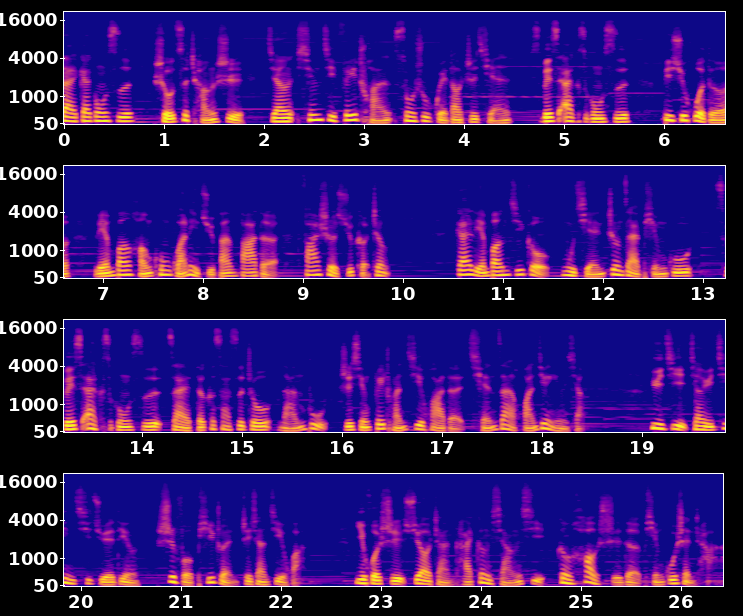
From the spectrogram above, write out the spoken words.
在该公司首次尝试将星际飞船送入轨道之前，SpaceX 公司必须获得联邦航空管理局颁发的发射许可证。该联邦机构目前正在评估 SpaceX 公司在德克萨斯州南部执行飞船计划的潜在环境影响，预计将于近期决定是否批准这项计划，亦或是需要展开更详细、更耗时的评估审查。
